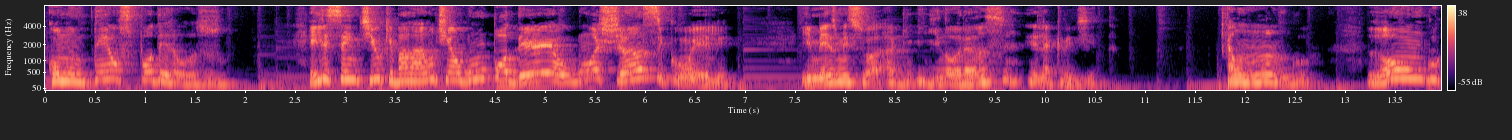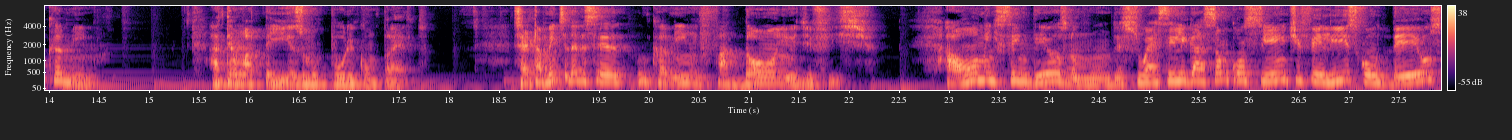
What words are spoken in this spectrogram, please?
como um Deus poderoso. Ele sentiu que Balaão tinha algum poder, alguma chance com ele. E mesmo em sua ignorância, ele acredita. É um longo, longo caminho até um ateísmo puro e completo. Certamente deve ser um caminho enfadonho e difícil. Há homens sem Deus no mundo, isso é, sem ligação consciente e feliz com Deus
